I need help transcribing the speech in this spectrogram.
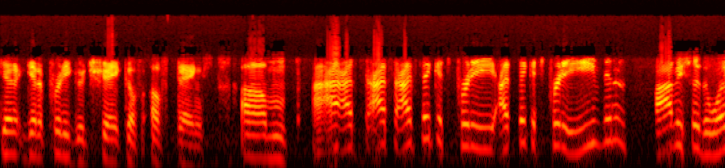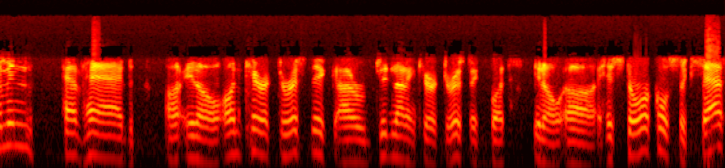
get get a pretty good shake of of things. Um, I, I I think it's pretty. I think it's pretty even. Obviously, the women have had uh, you know uncharacteristic or not uncharacteristic, but you know uh, historical success.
